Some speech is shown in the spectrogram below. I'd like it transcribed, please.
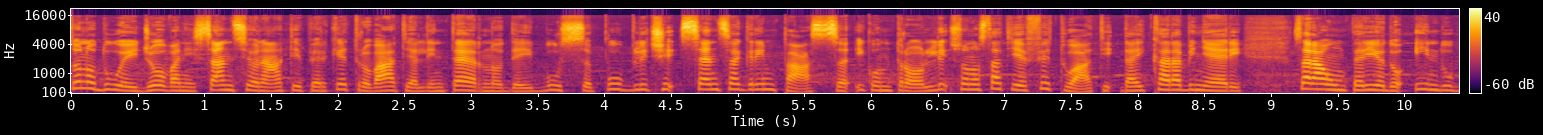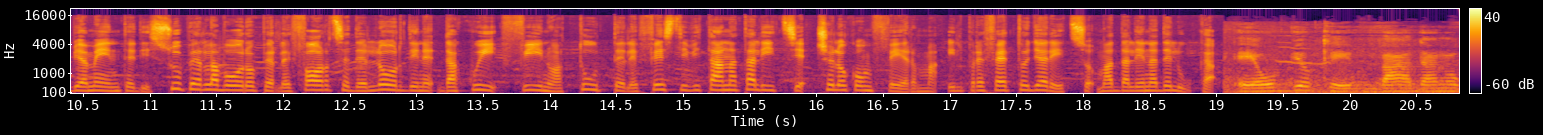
Sono due i giovani sanzionati perché trovati all'interno dei bus pubblici senza Green Pass. I controlli sono stati effettuati dai carabinieri. Sarà un periodo indubbiamente di superlavoro per le forze dell'ordine da qui fino a tutte le festività natalizie, ce lo conferma il prefetto di Arezzo Maddalena De Luca. È ovvio che vadano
